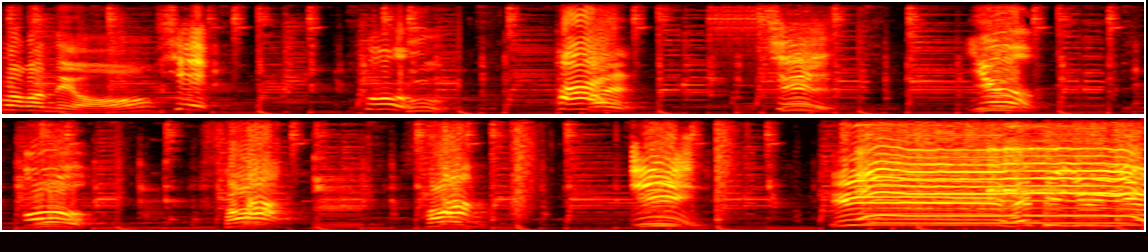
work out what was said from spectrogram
남았네요. 10, 9, 9, 8, 8, 7, 6, 5, 4, 3, 2, 1. 해피 뉴 이어!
